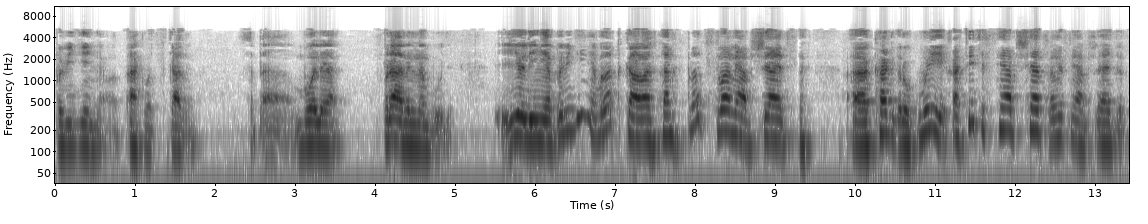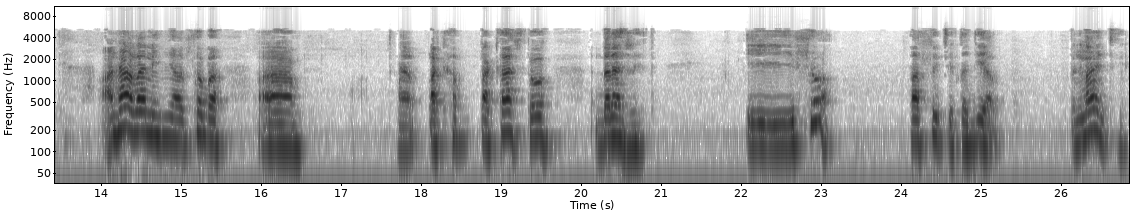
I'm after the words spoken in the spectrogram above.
поведения, вот так вот скажем, это более правильно будет. Ее линия поведения была такова, что она просто с вами общается, э, как друг. Вы хотите с ней общаться, вы с ней общаетесь. Она вами не особо э, э, пока, пока что дорожит. И все, по сути, это дело. Понимаете?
